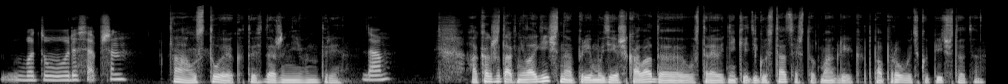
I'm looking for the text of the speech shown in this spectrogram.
вот у ресепшн. А, у стоек, то есть даже не внутри. Да. А как же так, нелогично при музее шоколада устраивать некие дегустации, чтобы могли как-то попробовать, купить что-то?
